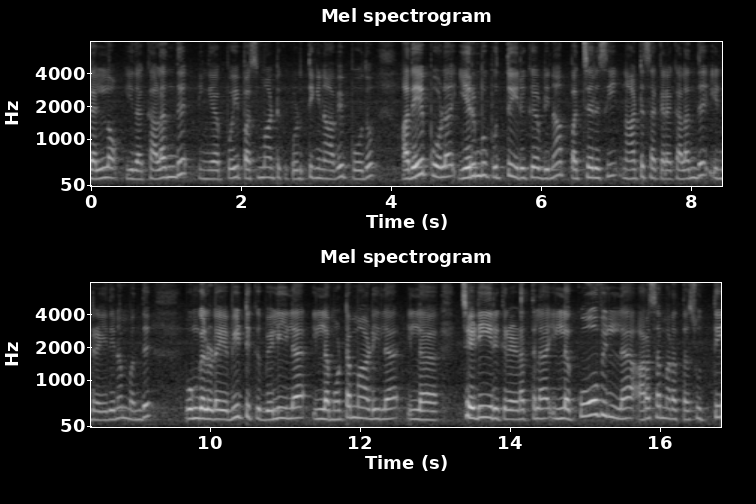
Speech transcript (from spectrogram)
வெல்லம் இதை கலந்து நீங்கள் போய் பசுமாட்டுக்கு கொடுத்தீங்கனாவே போதும். அதே போல் எறும்பு புத்து இருக்குது அப்படின்னா பச்சரிசி நாட்டு சர்க்கரை கலந்து இன்றைய தினம் வந்து உங்களுடைய வீட்டுக்கு வெளியில் இல்லை மொட்டை மாடியில் இல்லை செடி இருக்கிற இடத்துல இல்லை கோவிலில் அரச மரத்தை சுற்றி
